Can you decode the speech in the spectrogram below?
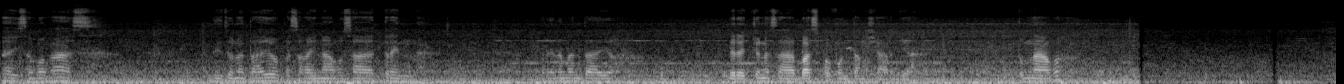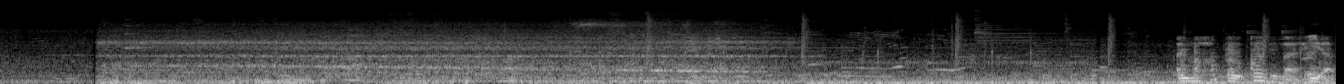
Ay, sa wakas. Dito na tayo. Pasakay na ako sa tren. Para naman tayo. Diretso na sa bus papuntang Sharjah. Gutom na ako. المحطة القادمة هي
